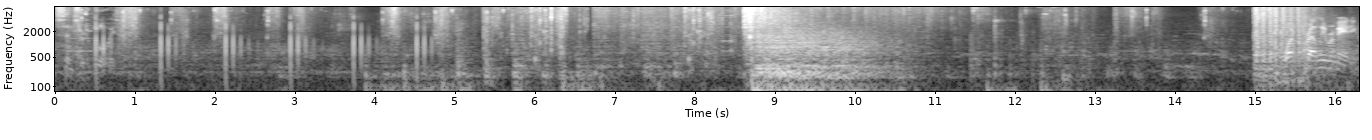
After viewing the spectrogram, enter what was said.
Sensor deployed. One friendly remaining.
